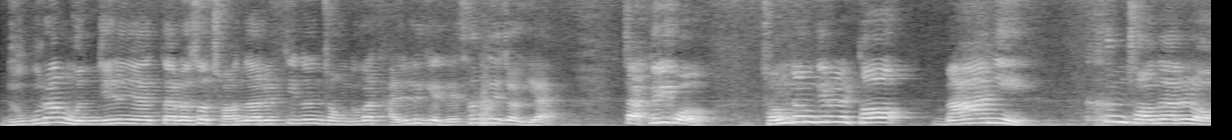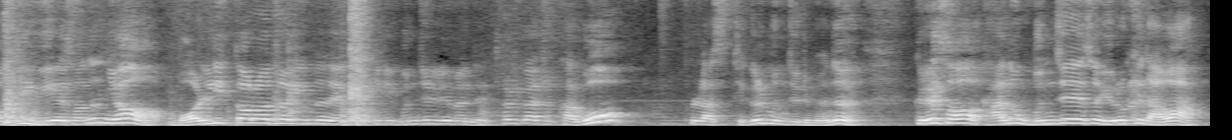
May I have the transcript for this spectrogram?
누구랑 문지르냐에 따라서 전하를 띠는 정도가 다르게 돼. 상대적이야. 자, 그리고 정전기를 더 많이 큰 전하를 얻기 위해서는요 멀리 떨어져 있는 애들끼리 문지르면 돼. 털가죽하고 플라스틱을 문지르면은. 그래서 간혹 문제에서 이렇게 나와.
